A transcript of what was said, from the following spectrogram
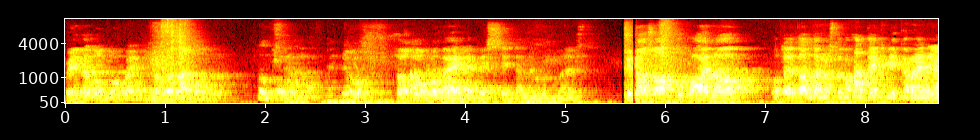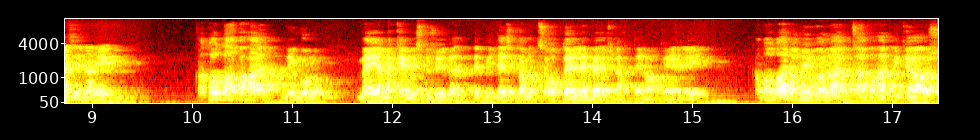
Miltä tuntuu penkki? Onko hyvä tuntunut? Tuntuu hyvältä. Joo, se on tullut meille vissiin tänne mun mielestä. Siinä on sakkupainoa, otetaan tämmöistä vähän tekniikkareeniä siinä, niin katsotaan vähän niin kuin meidän näkemistä siitä, että, että miten se kannattaa se oteen leveys lähteä hakemaan. Eli katsotaan, Joni voi näyttää vähän, mikä olisi,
